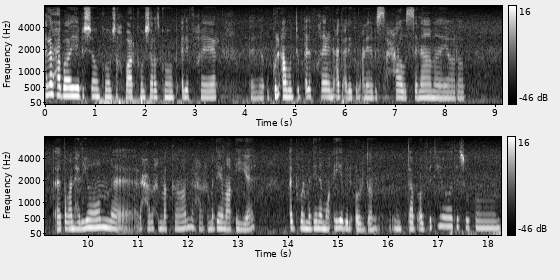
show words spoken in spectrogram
هلا حبايب شلونكم؟ شخباركم إن شاء الله تكونوا بألف خير. آه وكل عام وأنتم بألف خير. ينعاد عليكم علينا بالصحة والسلامة يا رب. آه طبعا هاليوم آه راح أروح بمكان راح أروح مدينة مائية. أكبر مدينة مائية بالأردن. تابعوا الفيديو تشوفون.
